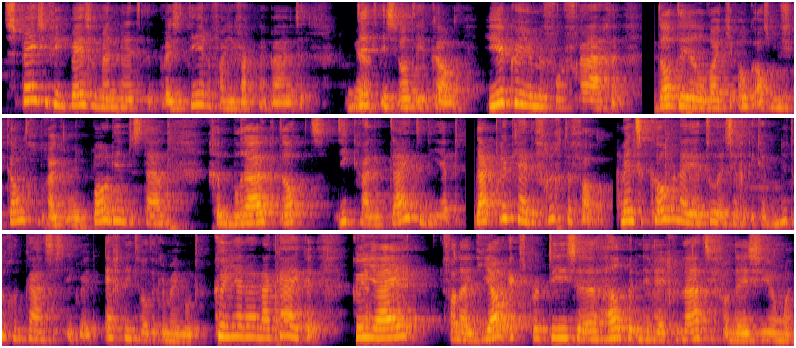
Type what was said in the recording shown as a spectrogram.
specifiek bezig bent met het presenteren van je vak naar buiten. Dit is wat ik kan. Hier kun je me voor vragen. Dat deel wat je ook als muzikant gebruikt om op het podium te staan, gebruik dat, die kwaliteiten die je hebt. Daar pluk jij de vruchten van. Mensen komen naar jou toe en zeggen: Ik heb nu toch een casus, ik weet echt niet wat ik ermee moet. Kun jij daar naar kijken? Kun jij vanuit jouw expertise helpen in de regulatie van deze jongen?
